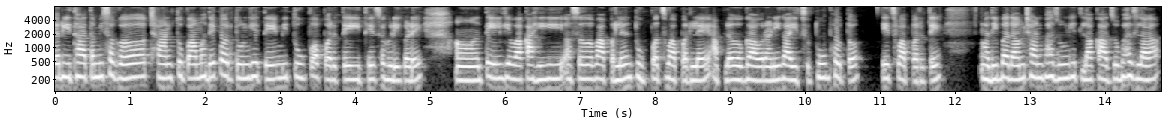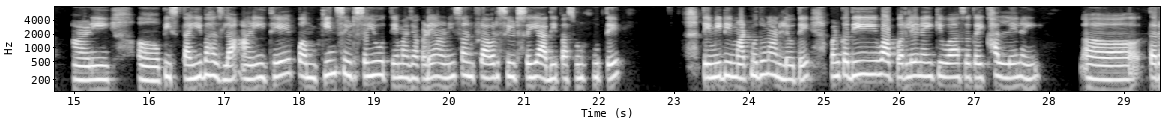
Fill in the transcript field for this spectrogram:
तर इथं आता मी सगळं छान तुपामध्ये परतून घेते मी तूप वापरते इथे सगळीकडे. तेल किंवा काही असं वापरले तूपच वापरलंय. आपलं गावराणी गाईचं तूप होतं तेच वापरते. आधी बदाम छान भाजून घेतला काजू भाजला आणि पिस्ताही भाजला आणि इथे पंपकिन सीड्सही होते माझ्याकडे आणि सनफ्लावर सीड्सही आधीपासून होते. ते मी डीमार्टमधून आणले होते पण कधी वापरले नाही किंवा असं काही खाल्ले नाही. तर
